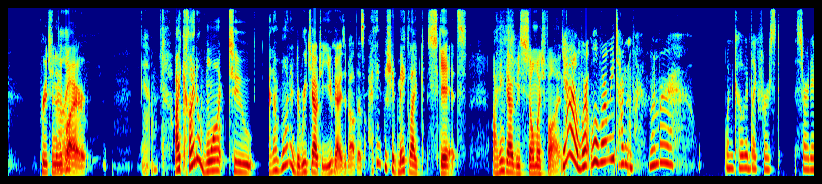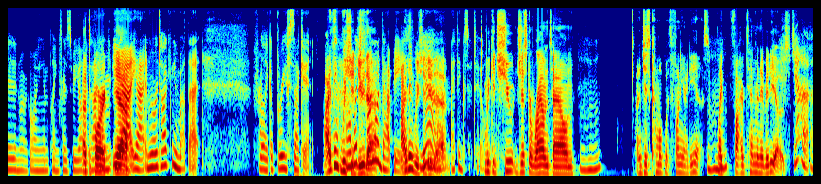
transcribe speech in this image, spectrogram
Preaching to the choir. yeah, I kind of want to, and I wanted to reach out to you guys about this. I think we should make like skits. I think that would be so much fun. yeah. We're, well, weren't we talking? Remember when COVID like first started, and we were going and playing frisbee all At the the time? park, yeah. yeah, yeah. And we were talking about that for like a brief second. I think we How should much do fun that. would that be? I think we should do Yeah, that. I think so too. We could shoot just around town hmm and just come up with funny ideas, Mhm. like five, ten minute videos. Yeah,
